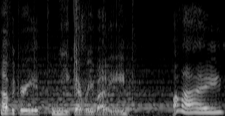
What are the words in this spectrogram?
Have a great week, everybody. Bye.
